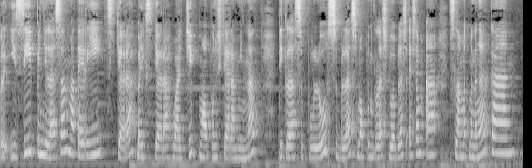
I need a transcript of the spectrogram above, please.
berisi penjelasan materi sejarah baik sejarah wajib maupun sejarah minat di kelas 10, 11 maupun kelas 12 SMA Selamat mendengarkan.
